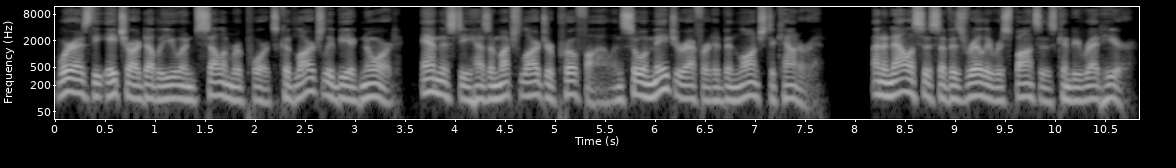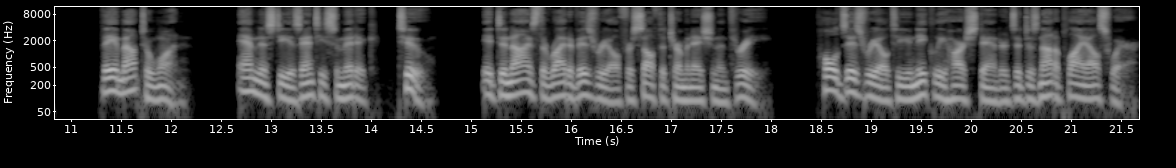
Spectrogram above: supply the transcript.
Whereas the HRW and B'Tselem reports could largely be ignored, Amnesty has a much larger profile and so a major effort had been launched to counter it. An analysis of Israeli responses can be read here. They amount to 1. Amnesty is anti Semitic, 2. It denies the right of Israel for self determination, and 3. Holds Israel to uniquely harsh standards it does not apply elsewhere.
